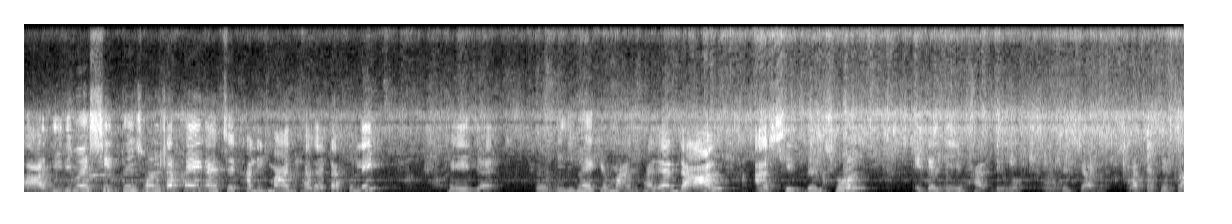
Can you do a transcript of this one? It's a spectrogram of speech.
আর দিদিভাই সিদ্ধ ঝোলটা হয়ে গেছে, খালি মাছ ভাজাটা হলেই হয়ে যায়। তো দিদিভাইকে মাছ ভাজা ডাল আর সিদ্ধ ঝোল, এটা দিয়ে ভাত দেবো। তো চলো সাথে থেকো।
